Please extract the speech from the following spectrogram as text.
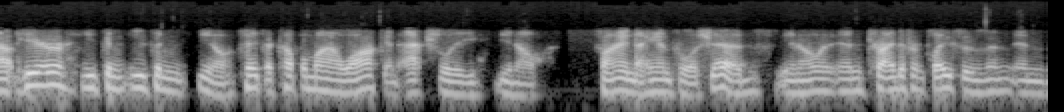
out here, you can you can you know take a couple mile walk and actually you know find a handful of sheds, you know, and, and try different places and, and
